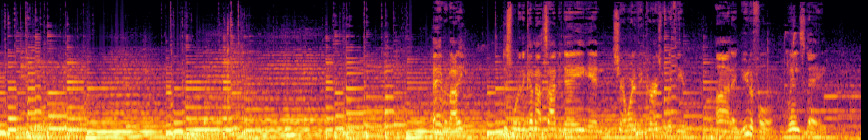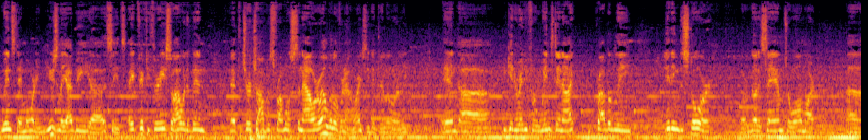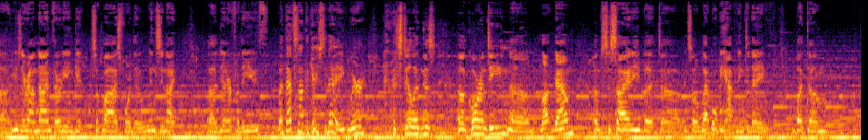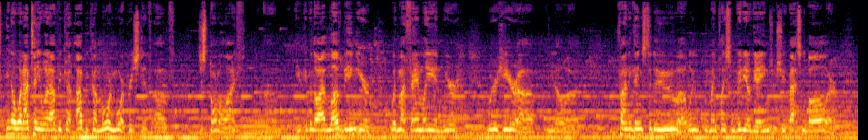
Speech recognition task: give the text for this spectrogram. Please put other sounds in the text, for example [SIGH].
Hey, everybody. Just wanted to come outside today and share a word of encouragement with you on a beautiful Wednesday, Wednesday morning. Usually I'd be, uh, let's see, it's 8.53, so I would have been at the church office for almost an hour, well, a little over an hour. I usually get there a little early. And uh, be getting ready for Wednesday night, probably hitting the store or go to Sam's or Walmart, uh, usually around 9.30 and get supplies for the Wednesday night uh, dinner for the youth. But that's not the case today. We're [LAUGHS] still in this uh, quarantine, uh, lockdown of society, but uh, and so that won't be happening today. But um, you know what? I tell you what, I've become I've become more and more appreciative of just normal life. Even though I love being here with my family, and we're we're here, uh, you know, uh, finding things to do. Uh, we, we may play some video games, or shoot basketball, or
